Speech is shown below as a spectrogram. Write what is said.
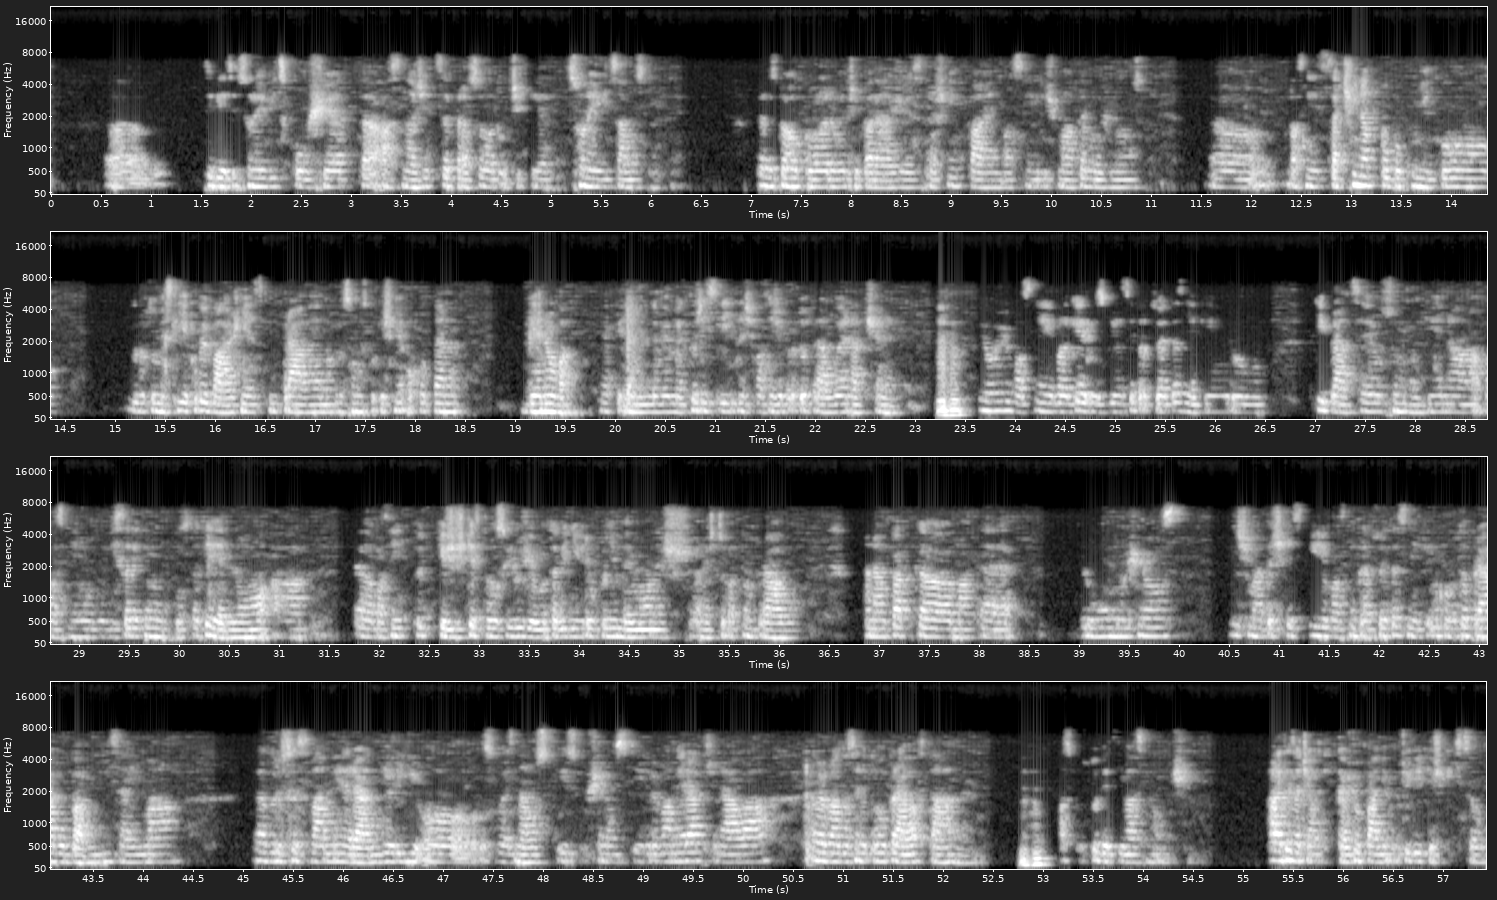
eh, ty věci co nejvíc zkoušet a snažit se pracovat určitě co nejvíc samostatně. Ten z toho pohledu mi připadá, že je strašně fajn, vlastně, když máte možnost uh, vlastně začínat po boku někoho, kdo to myslí jakoby vážně s tím právem a kdo se mu skutečně ochoten věnovat. Jak, nevím, jak to říct líp, než vlastně, že pro to právo je nadšený. Mm-hmm. Jo, že vlastně je velký rozdíl, jestli pracujete s někým, kdo té práci je 8 hodin a vlastně výsledek je mu v podstatě jedno a vlastně to těžiště z toho svého života vidí někde úplně mimo, než, než třeba v tom právu. A naopak eh, máte druhou možnost, když máte štěstí, že vlastně pracujete s někým, koho to právo baví, zajímá, eh, kdo se s vámi rád dělí o, o svoje znalosti, zkušenosti, kdo vám je rád předává a kdo vás vlastně do toho práva vtáhne. Mm-hmm. A spoustu věcí vás naučí. Ale ty začátky každopádně určitě těžké jsou.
